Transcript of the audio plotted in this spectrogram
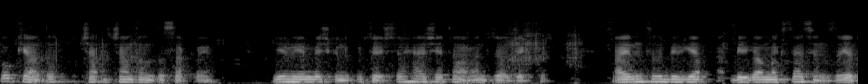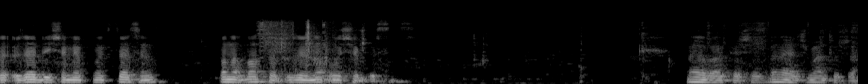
bu kağıdı ça- çantanızda saklayın. 20-25 günlük bir süreçte her şey tamamen düzelecektir. Ayrıntılı bilgi, bilgi almak isterseniz ya da özel bir işlem yapmak isterseniz bana WhatsApp üzerinden ulaşabilirsiniz. Merhaba arkadaşlar, ben Ercüment Hoca.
